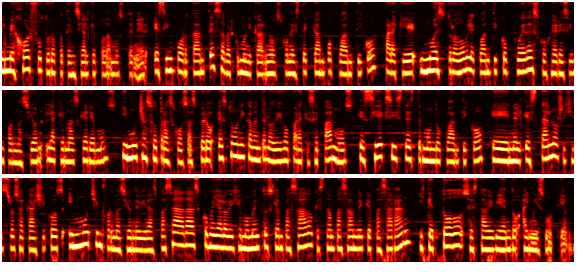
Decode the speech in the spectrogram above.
el mejor futuro potencial que podamos tener. Es importante saber comunicarnos con este campo cuántico para que nuestro doble cuántico pueda escoger esa información, la que más queremos y muchas otras cosas. Pero esto únicamente lo digo para que sepamos que sí existe este mundo cuántico en el que están los registros akáshicos y mucha información de vidas pasadas, como ya lo dije, momentos que han pasado, que están pasando y que pasarán y que todo se está viviendo al mismo tiempo.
